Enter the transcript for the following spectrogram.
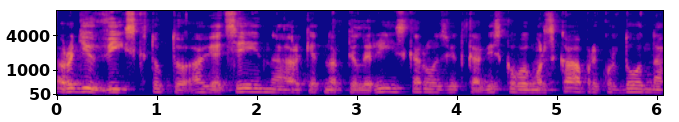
родів військ, тобто авіаційна, ракетно-артилерійська розвідка, військово-морська, прикордонна,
